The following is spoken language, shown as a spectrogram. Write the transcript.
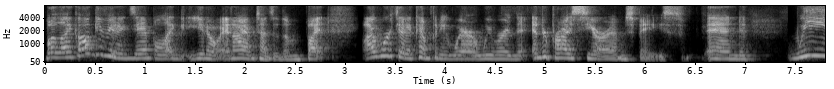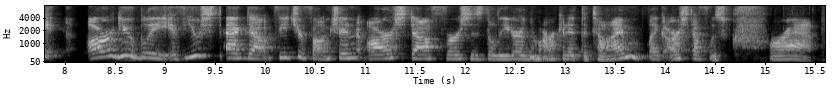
But like, I'll give you an example, like, you know, and I have tons of them, but I worked at a company where we were in the enterprise CRM space. And we arguably, if you stacked out feature function, our stuff versus the leader in the market at the time, like our stuff was crap.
